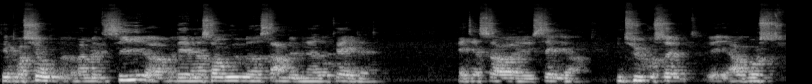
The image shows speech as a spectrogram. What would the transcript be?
depression, eller hvad man kan sige, og det ender så ud med sammen med min advokat, at, at jeg så øh, sælger en 20% i august.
